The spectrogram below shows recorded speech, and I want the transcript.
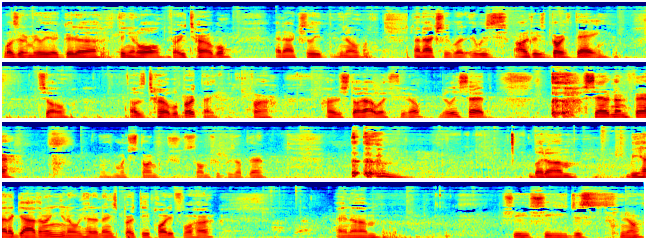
Wasn't really a good uh, thing at all. Very terrible. And actually, you know, not actually, but it was Andressa's birthday. So that was a terrible birthday for her to start out with, you know? Really sad. sad and unfair. There's a bunch of storm, stormtroopers up there. but um, we had a gathering, you know, we had a nice birthday party for her. And um, she, she just, you know,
